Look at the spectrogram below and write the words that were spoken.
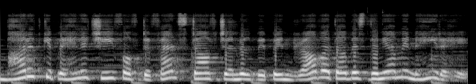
भारत के पहले chief of defence staff general Bipin Rawat अब इस दुनिया में नहीं रहे।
